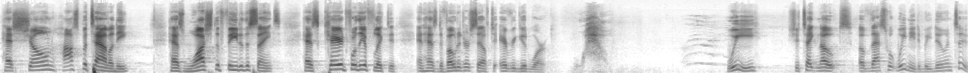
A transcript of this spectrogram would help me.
has shown hospitality, has washed the feet of the saints, has cared for the afflicted, and has devoted herself to every good work. Wow. We should take notes of that's what we need to be doing too.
